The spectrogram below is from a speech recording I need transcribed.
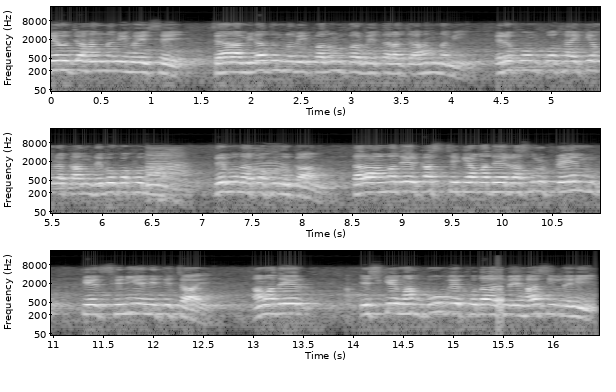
সেও জাহান্নামী হয়েছে। যারা মিলাদুন নবী পালন করবে তারা জাহান্নামী। এরকম কথায় কি আমরা কান দেব কখনো? দেব না কখনো কান। তারা আমাদের কাছ থেকে আমাদের রাসূল প্রেমকে ছিনিয়ে নিতে চায়। আমাদের ইশকে মাহবুবে খোদা মে হাসিল নেহি।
